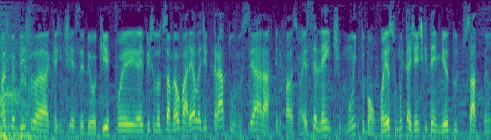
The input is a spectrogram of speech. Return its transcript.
Mais uma epístola que a gente recebeu aqui foi a epístola do Samuel Varela de Crato, no Ceará. Ele fala assim: ó, excelente, muito bom. Conheço muita gente que tem medo do Satã.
